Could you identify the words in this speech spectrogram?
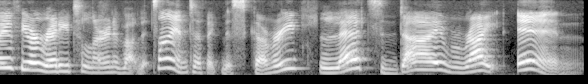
So if you're ready to learn about the scientific discovery, let's dive right in.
